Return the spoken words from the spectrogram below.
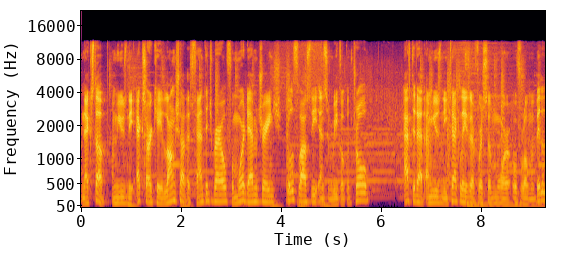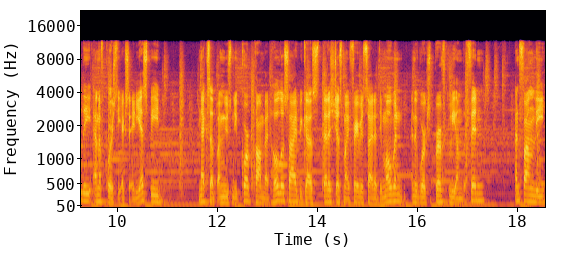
Next up, I'm using the XRK Longshot Advantage Barrel for more damage range, bullet velocity and some recoil control. After that, I'm using the Tac Laser for some more overall mobility and of course the extra ADS speed. Next up, I'm using the Corp Combat Holo sight because that is just my favorite sight at the moment and it works perfectly on the Finn. And finally,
